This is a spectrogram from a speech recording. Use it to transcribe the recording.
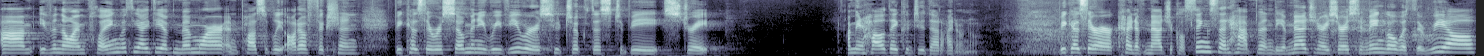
Um, even though I'm playing with the idea of memoir and possibly autofiction, because there were so many reviewers who took this to be straight I mean, how they could do that, I don't know. Because there are kind of magical things that happen. The imaginary starts to mingle with the real.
